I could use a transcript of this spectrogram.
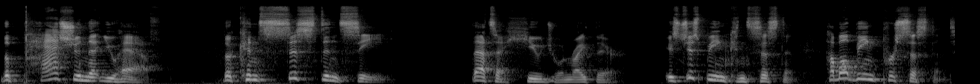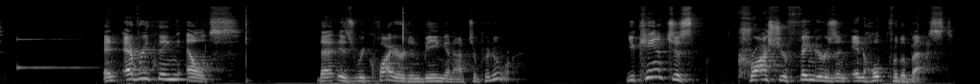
the passion that you have, the consistency That's a huge one right there. It's just being consistent. How about being persistent? And everything else that is required in being an entrepreneur. You can't just cross your fingers and, and hope for the best.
